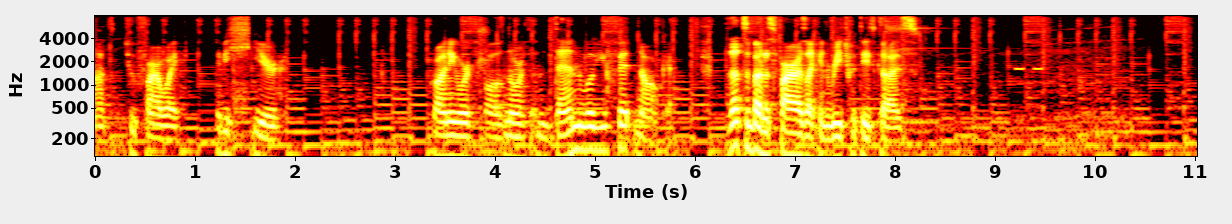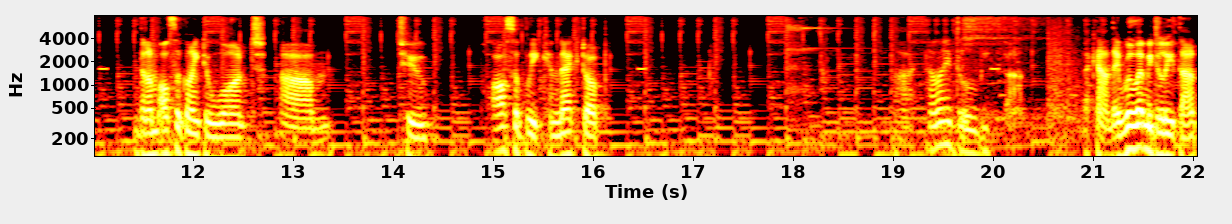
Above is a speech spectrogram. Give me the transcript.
Not too far away. Maybe here. Grindingworth falls north, and then will you fit? No, okay. that's about as far as I can reach with these guys. Then I'm also going to want um, to possibly connect up. Uh, can I delete that? I can. They will let me delete that.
